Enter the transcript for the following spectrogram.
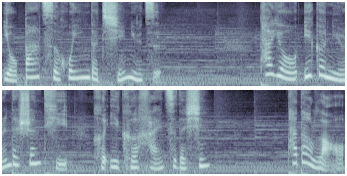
有八次婚姻的奇女子，她有一个女人的身体和一颗孩子的心。他到老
